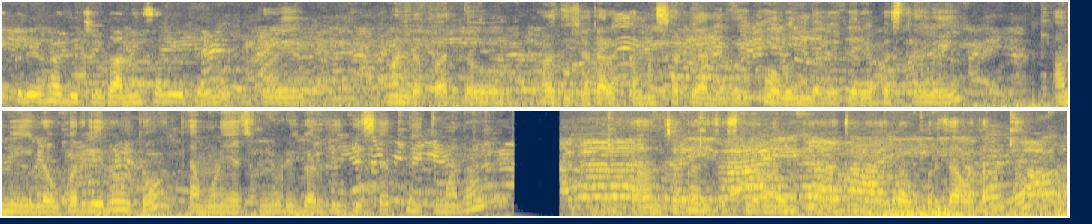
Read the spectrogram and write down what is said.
इकडे हळदीचे गाणे चालू होते. इकडे मंडपात हळदीच्या कार्यक्रमासाठी आलेले भाऊबंद वगैरे बसलेले. आम्ही लवकर गेलो होतो. त्यामुळे अजून एवढी गर्दी दिसत नाही तुम्हाला. आमचं घरचंच लग्न म्हटल्यावर थोडं लवकर जावं लागतं.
